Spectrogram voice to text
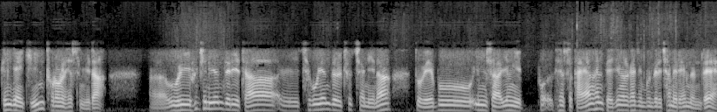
굉장히 긴 토론을 했습니다. 어, 우리 혁신 위원들이 다 최고위원들 추천이나 또 외부 인사 영입해서 다양한 배경을 가진 분들이 참여를 했는데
